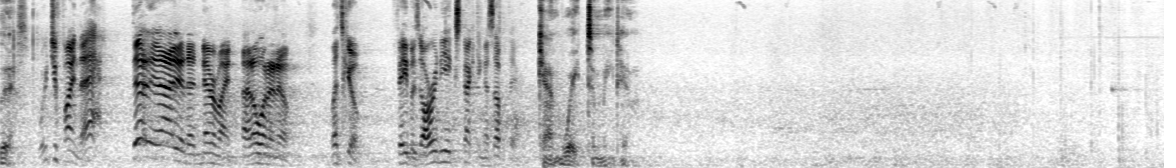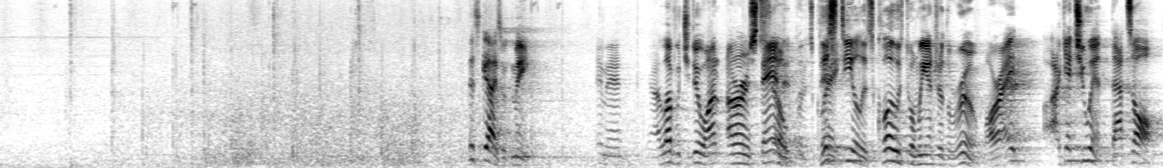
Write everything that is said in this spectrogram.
this? Where'd you find that? That- uh, uh, never mind. I don't want to know. Let's go. Faba's already expecting us up there. Can't wait to meet him. This guy's with me. Hey, man. I love what you do. I, I don't understand So, it, but it's great. this deal is closed when we enter the room, all right? I get you in, that's all.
